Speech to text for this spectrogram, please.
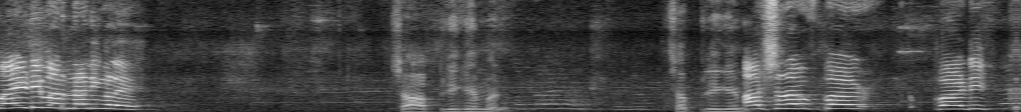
യു ഐ ഡി പറഞ്ഞാ നിങ്ങൾ അഷ്റഫ് പ- പടിക്ക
